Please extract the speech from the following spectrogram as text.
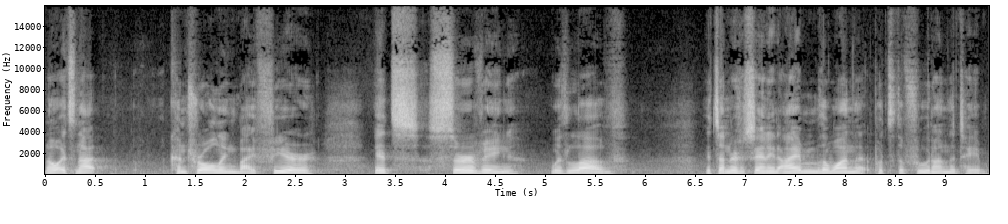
No, it's not controlling by fear, it's serving with love it's understanding I'm the one that puts the food on the table,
